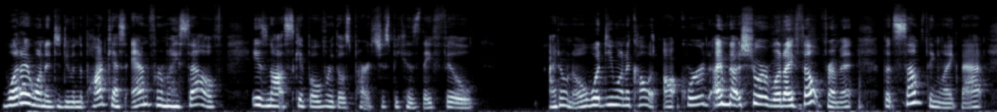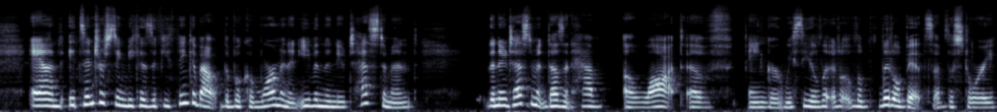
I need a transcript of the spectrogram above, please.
what I wanted to do in the podcast and for myself is not skip over those parts just because they feel. I don't know, what do you want to call it? Awkward? I'm not sure what I felt from it, but something like that. And it's interesting because if you think about the Book of Mormon and even the New Testament, the New Testament doesn't have a lot of anger. We see a little, little bits of the story.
